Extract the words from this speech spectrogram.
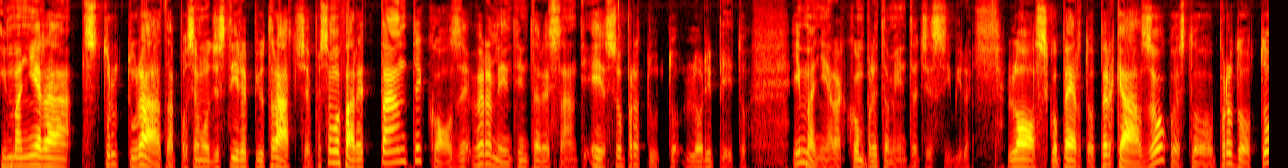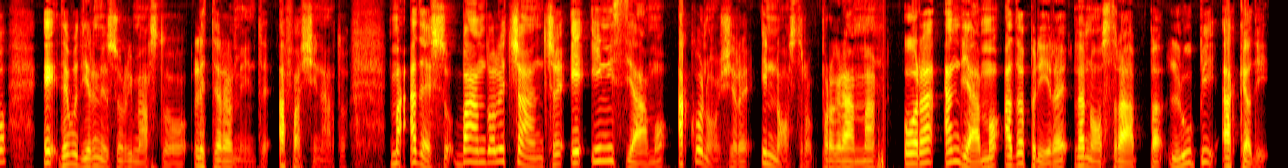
in maniera strutturata, possiamo gestire più tracce, possiamo fare tante cose veramente interessanti e soprattutto, lo ripeto, in maniera completamente accessibile. L'ho scoperto per caso questo prodotto e devo dire ne sono rimasto letteralmente affascinato. Ma adesso bando alle ciance e iniziamo a conoscere il nostro programma. Ora andiamo ad aprire la nostra app Lupi HD.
